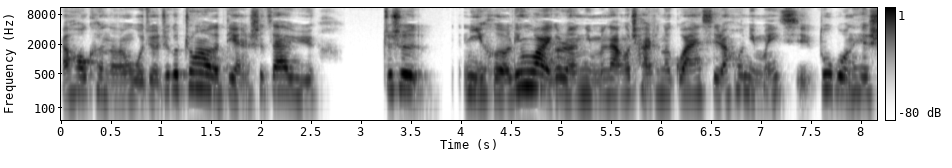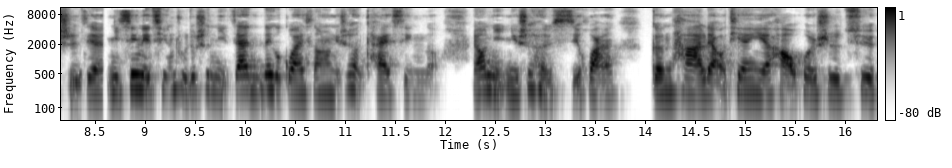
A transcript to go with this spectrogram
然后可能我觉得这个重要的点是在于，就是你和另外一个人，你们两个产生的关系，然后你们一起度过那些时间，你心里清楚，就是你在那个关系当中你是很开心的，然后你你是很喜欢跟他聊天也好，或者是去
